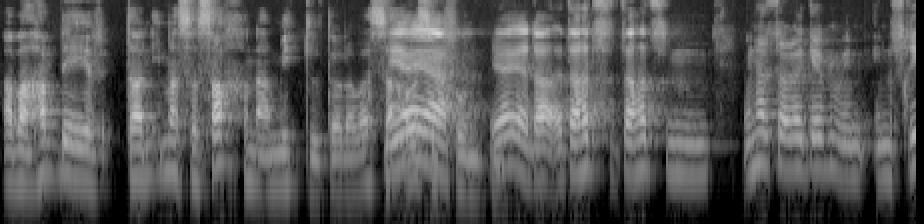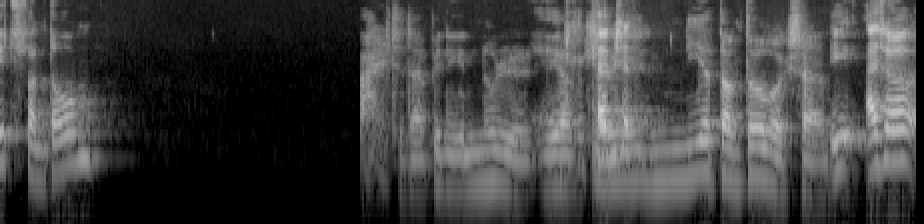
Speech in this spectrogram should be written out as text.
aber haben die dann immer so Sachen ermittelt oder was, so ja, ja, ja, ja, da, da hat es, da hat's, einen- wen hat es da gegeben? In, in Fritz Phantom. Alter, da bin ich null. Ich habe Kennst ich, nie Tom Turbo geschaut. Ich, also,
